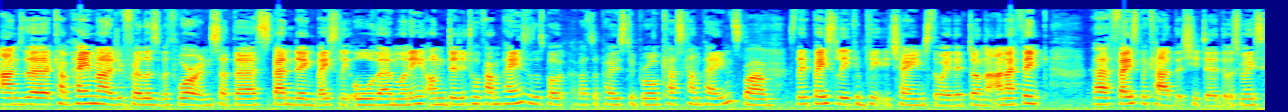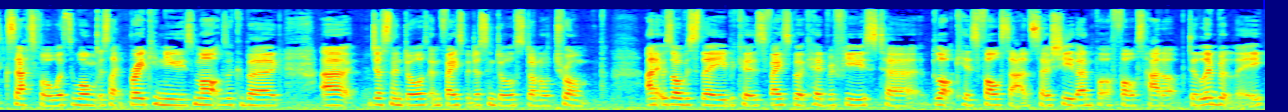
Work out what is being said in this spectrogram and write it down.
and the campaign manager for Elizabeth Warren said they're spending basically all their money on digital campaigns as opposed, as opposed to broadcast campaigns. Wow! So they've basically completely changed the way they've done that, and I think her Facebook ad that she did that was really successful was the one that was like breaking news: Mark Zuckerberg uh, just endorsed and Facebook just endorsed Donald Trump. And it was obviously because Facebook had refused to block his false ads, so she then put a false ad up deliberately,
